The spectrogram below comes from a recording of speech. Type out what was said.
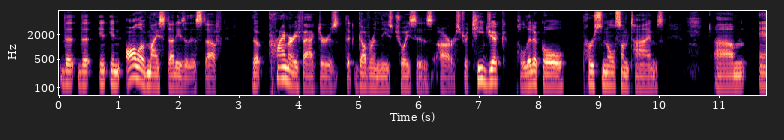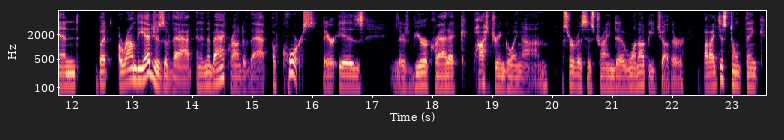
the the in, in all of my studies of this stuff, the primary factors that govern these choices are strategic, political, personal, sometimes, um, and but around the edges of that and in the background of that, of course, there is there's bureaucratic posturing going on services trying to one up each other. But I just don't think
